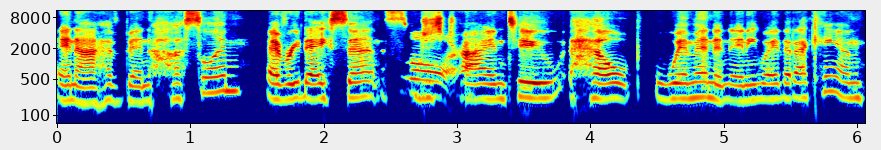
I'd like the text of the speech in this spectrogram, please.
and I have been hustling every day since, just trying to help women in any way that I can.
